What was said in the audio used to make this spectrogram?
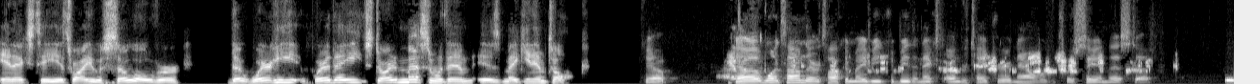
NXT. It's why he was so over. That where he where they started messing with him is making him talk. Yep. Now, at one time they were talking maybe he could be the next Undertaker, and now we're, we're seeing this stuff.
